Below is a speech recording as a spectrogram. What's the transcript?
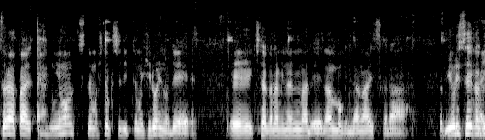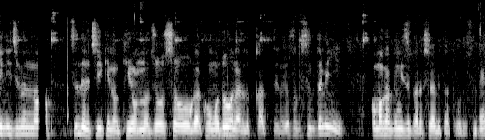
それはやっぱり日本つっても一口で言っても広いので、えー、北から南まで南北に長いですから、より正確に自分の住んでる地域の気温の上昇が今後どうなるのかっていうのを予測するために、細かく自ら調べたってことですね。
